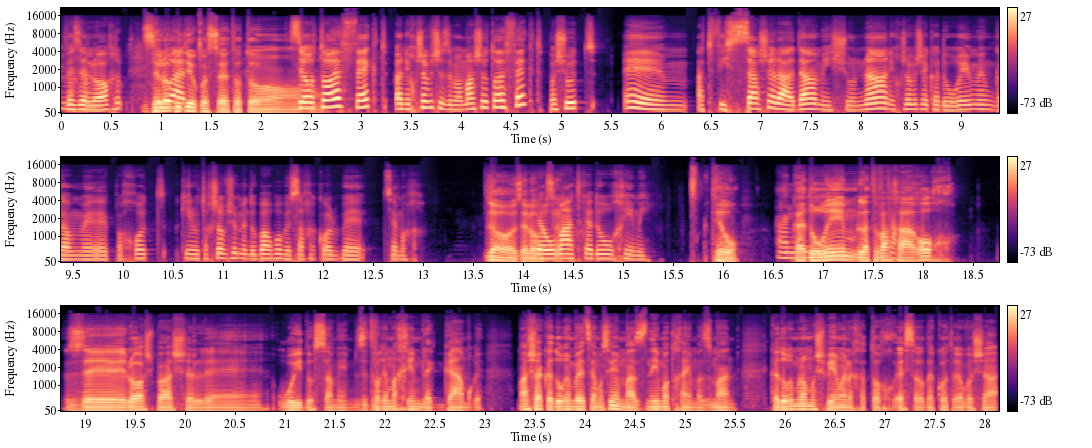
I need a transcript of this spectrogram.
וזה נכון. לא. זה כאילו, לא בדיוק עושה את אותו... זה אותו אפקט, אני חושבת שזה ממש אותו אפקט, פשוט התפיסה של האדם היא שונה, אני חושבת שכדורים הם גם אה, פחות, כאילו, תחשוב שמדובר פה בסך הכל בצמח, לא, זה לא עושה. לעומת כדור כימי. תראו, אני- כדורים לטווח. הארוך, זה לא השפעה של אה, וויד או סמים, זה דברים אחרים לגמרי. מה שהכדורים בעצם עושים, הם מאזנים אותך עם הזמן. כדורים לא משפיעים עליך תוך עשר דקות, רבע שעה.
